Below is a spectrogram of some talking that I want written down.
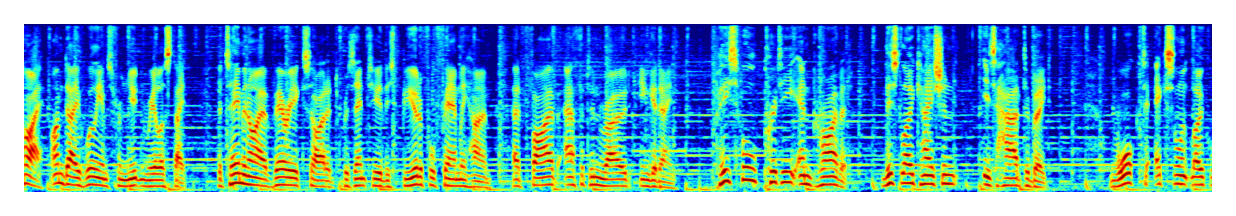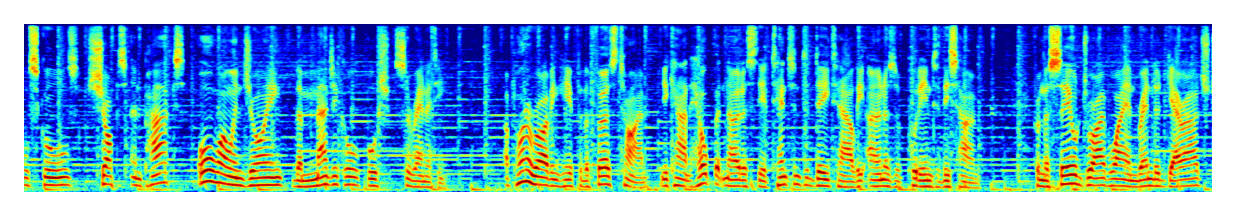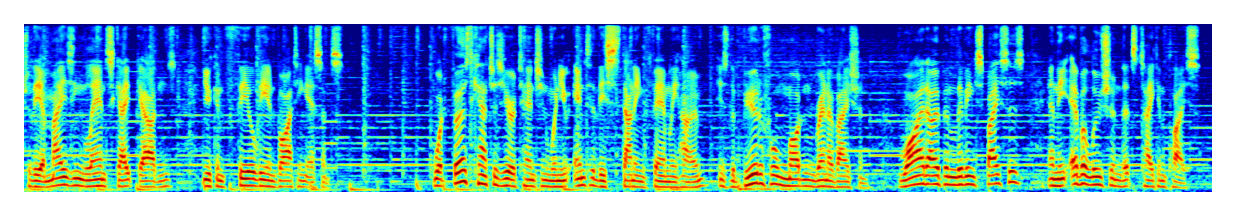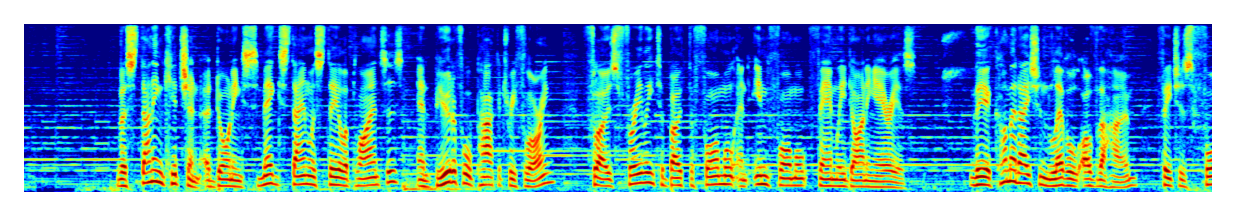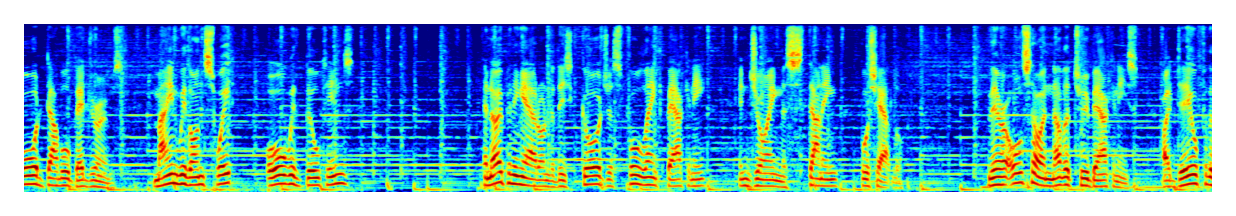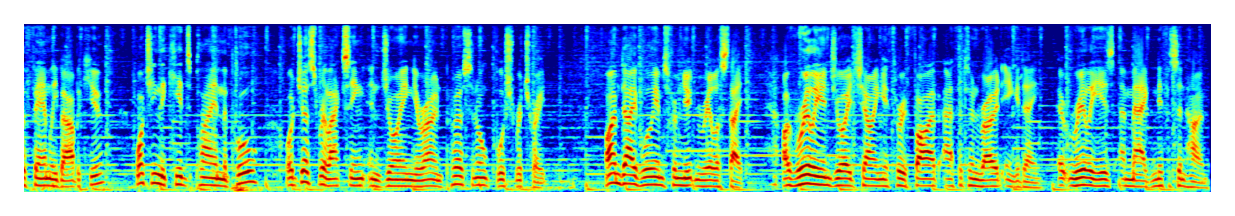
Hi, I'm Dave Williams from Newton Real Estate. The team and I are very excited to present to you this beautiful family home at 5 Atherton Road, Engadine. Peaceful, pretty and private, this location is hard to beat. Walk to excellent local schools, shops and parks, all while enjoying the magical bush serenity. Upon arriving here for the first time, you can't help but notice the attention to detail the owners have put into this home. From the sealed driveway and rendered garage to the amazing landscape gardens, you can feel the inviting essence. What first catches your attention when you enter this stunning family home is the beautiful modern renovation, wide open living spaces and the evolution that's taken place. The stunning kitchen adorning Smeg stainless steel appliances and beautiful parquetry flooring flows freely to both the formal and informal family dining areas. The accommodation level of the home features four double bedrooms, main with ensuite, all with built-ins, and opening out onto this gorgeous full-length balcony, enjoying the stunning bush outlook. There are also another two balconies, ideal for the family barbecue, watching the kids play in the pool, or just relaxing, enjoying your own personal bush retreat. I'm Dave Williams from Newton Real Estate. I've really enjoyed showing you through 5 Atherton Road, Engadine. It really is a magnificent home.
